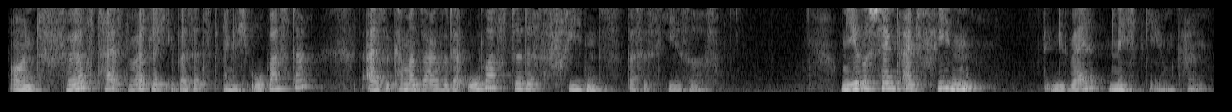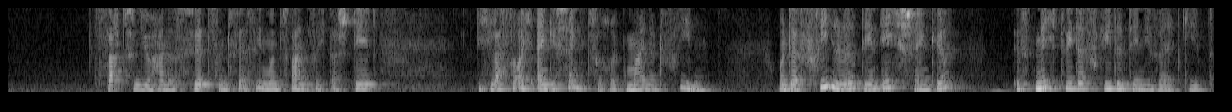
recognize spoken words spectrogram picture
Und Fürst heißt wörtlich übersetzt eigentlich Oberster. Also kann man sagen, so der Oberste des Friedens. Das ist Jesus. Und Jesus schenkt einen Frieden, den die Welt nicht geben kann. Sagt schon Johannes 14, Vers 27. Da steht, ich lasse euch ein Geschenk zurück, meinen Frieden. Und der Friede, den ich schenke, ist nicht wie der Friede, den die Welt gibt.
